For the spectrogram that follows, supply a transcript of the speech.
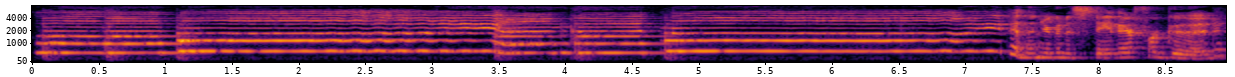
lullaby and good night. And then you're going to stay there for good.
